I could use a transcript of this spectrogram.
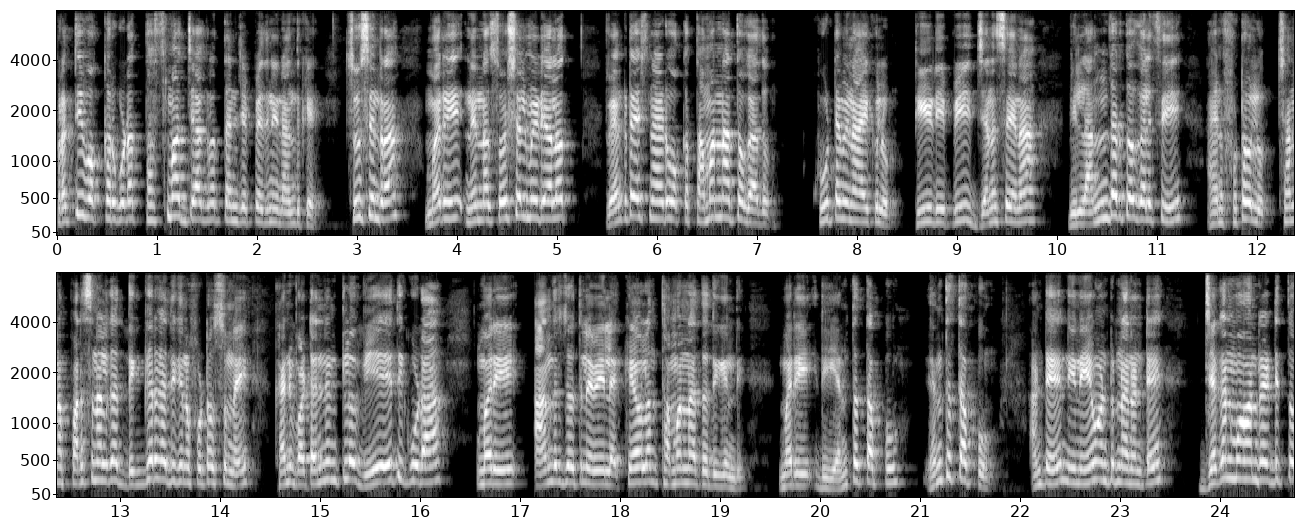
ప్రతి ఒక్కరు కూడా తస్మాత్ జాగ్రత్త అని చెప్పేది నేను అందుకే. చూసిండ్రా? మరి నిన్న సోషల్ మీడియాలో వెంకటేష్ నాయుడు ఒక తమన్నాతో కాదు కూటమి నాయకులు టీడీపీ జనసేన వీళ్ళందరితో కలిసి ఆయన ఫోటోలు చాలా పర్సనల్గా దగ్గరగా దిగిన ఫొటోస్ ఉన్నాయి. కానీ వాటన్నింటిలో ఏది కూడా మరి ఆంధ్రజ్యోతిలో వేయలే. కేవలం తమన్నాతో దిగింది. మరి ఇది ఎంత తప్పు? ఎంత తప్పు? అంటే నేను ఏమంటున్నానంటే జగన్మోహన్ రెడ్డితో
